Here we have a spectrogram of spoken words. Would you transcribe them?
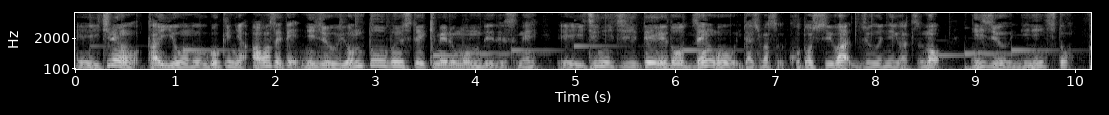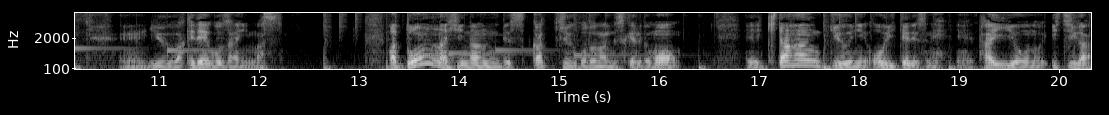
えー、1年を太陽の動きに合わせて24等分して決めるもんでですね、えー、1日程度前後いたします。今年は12月の22日というわけでございます。まあ、どんな日なんですか？っていうことなんですけれども、えー、北半球においてですね、え太陽の位置が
